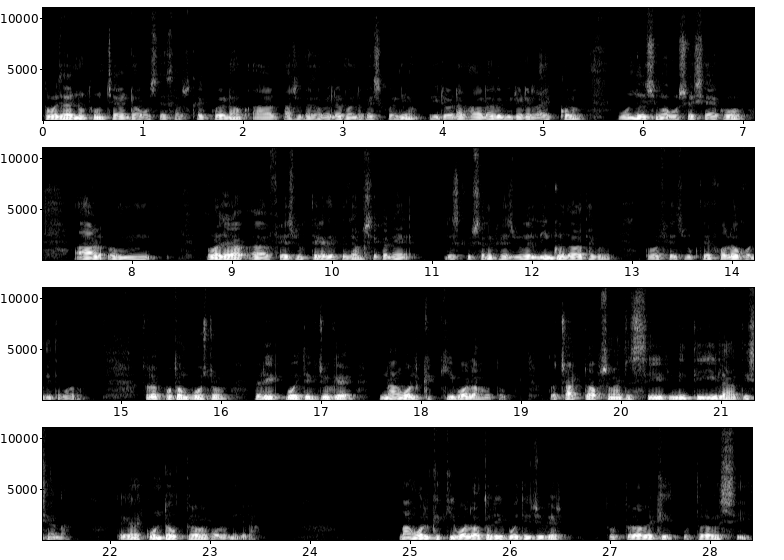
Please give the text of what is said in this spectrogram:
তোমরা যারা নতুন চ্যানেলটা অবশ্যই সাবস্ক্রাইব করে নাও, আর পাশে থাকা বেল আইকনটা প্রেস করে নিও। ভিডিওটা ভালো লাগলে ভিডিওটা লাইক করো, বন্ধুদের সঙ্গে অবশ্যই শেয়ার করো। আর তোমরা যারা ফেসবুক থেকে দেখতে চাও, সেখানে ডিসক্রিপশানে ফেসবুকের লিঙ্কও দেওয়া থাকবে, তোমরা ফেসবুক থেকে ফলো করে নিতে পারো। চলো প্রথম প্রশ্ন, ঋক বৈদিক যুগে নাঙ্গলকে কী বলা হতো? তো চারটে অপশন আছে সির নীতি, ইলা, দিশানা। তো এখানে কোনটা উত্তর হবে বলো নিজেরা। নাঙ্গলকে কী বলা হতো? ঋক বৈদিক যুগের, তো উত্তর হবে কি? উত্তর হবে সির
